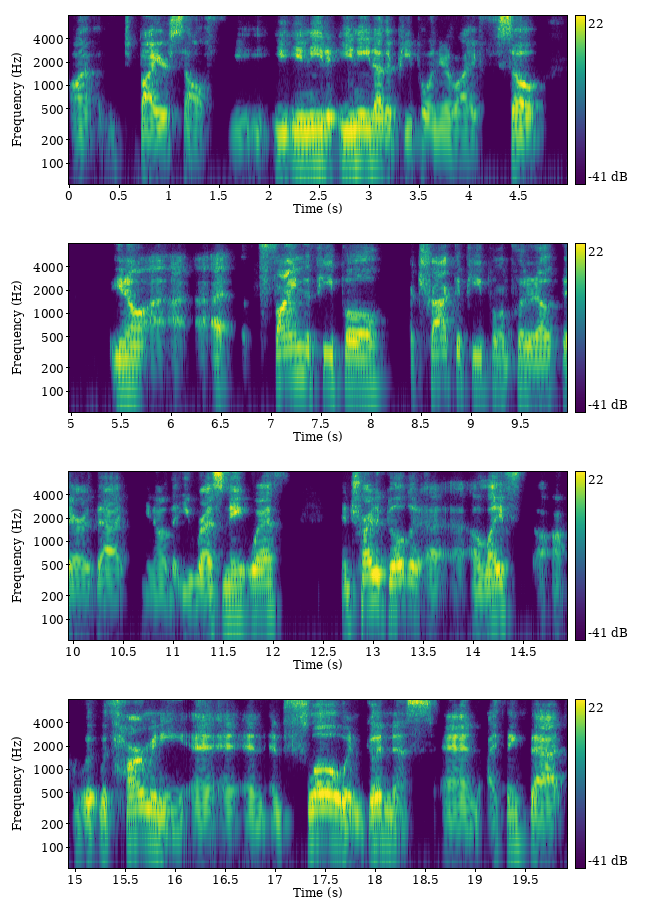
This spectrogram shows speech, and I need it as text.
on, by yourself you, you, you need you need other people in your life so you know I, I find the people attract the people and put it out there that you know that you resonate with and try to build a, a life uh, with, with, harmony and, and, and flow and goodness. And I think that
